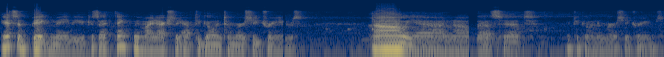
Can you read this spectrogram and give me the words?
It's a big maybe, because I think we might actually have to go into Mercy Dreams. Oh yeah, no, that's it. We have to go into Mercy Dreams.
